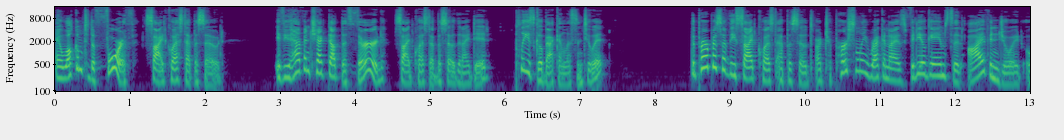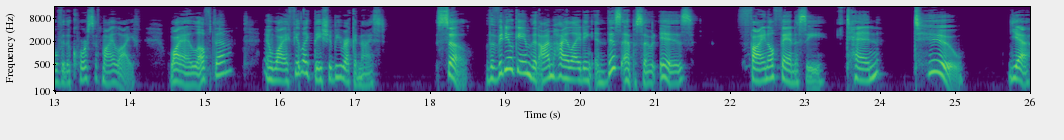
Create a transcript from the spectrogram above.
and welcome to the fourth side quest episode. If you haven't checked out the third side quest episode that I did, please go back and listen to it. The purpose of these side quest episodes are to personally recognize video games that I've enjoyed over the course of my life, why I love them, and why I feel like they should be recognized. So, the video game that I'm highlighting in this episode is Final Fantasy X 2. Yeah,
